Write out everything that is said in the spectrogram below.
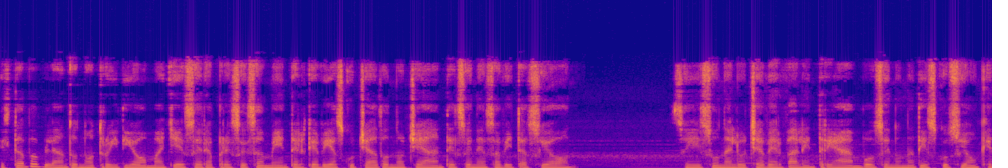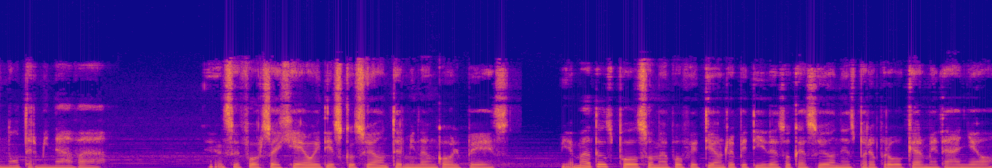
Estaba hablando en otro idioma y ese era precisamente el que había escuchado noche antes en esa habitación. Se hizo una lucha verbal entre ambos en una discusión que no terminaba. Ese forcejeo y discusión terminó en golpes. Mi amado esposo me abofeteó en repetidas ocasiones para provocarme daño,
